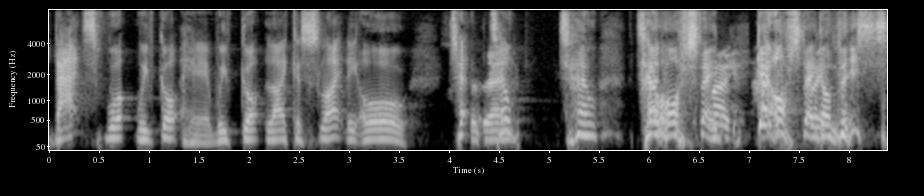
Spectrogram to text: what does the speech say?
that's what we've got here. We've got like a slightly oh then- tell tell tell Ofsted explain- get Ofsted on this.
